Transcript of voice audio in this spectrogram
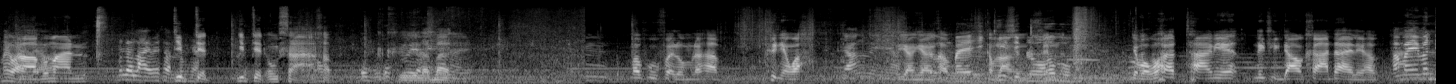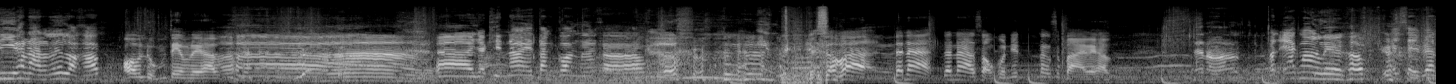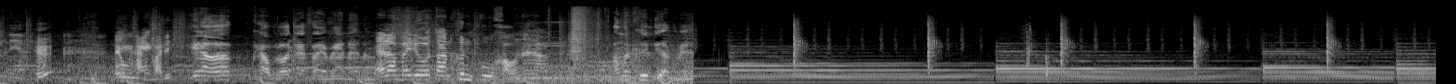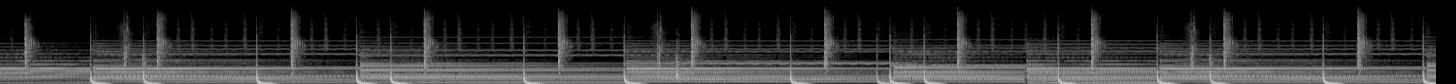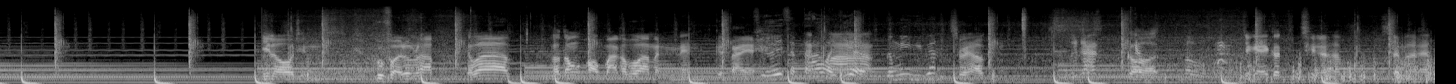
ไม่ไหวอ่าประมาณ มันละลายไม่ทัน27 27 องศาครับ คือร้อนมาก มาภูฝอยลมแล้วครับ ขึ้นยังวะยังเลยอะยังยังครับไปอีกกำลัง20โลขึ้นครับผม จะบอกว่าทางนี้นึกถึงดาวอังคารได้เลยครับทำไมมันดีขนาดนั้นเลยเหรอครับอ๋อหลุมเต็มเลยครับ อ่าอยากเห็นหน้าไอ้ตั้งกล้องนะครับอยากทราบว่าด้านหน้าด้านหน้าสองคนนี้นั่งสบายไหมครับแน่นอนมันแอคมากเลยครับไอ้ใส่แว่นเนี่ยไอ้ยมึงหันมาดิที่เราขับรถจะใส่แว่นหน่อยนะเดี๋ยวเราไปดูตอนขึ้นภูเขานะครับ เอามันคือเหลืองไหม ฝอยลมแล้วครับ แต่ว่าเราต้องออกมาครับเพราะว่ามันแน่นเกินไปเฮ้ยสัปดาห์วันนี้ยังไม่มีเพื่อนใช่ไหมครับคือดักก็ยังไงก็ถึงแล้วครับใช่ไหมครับ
